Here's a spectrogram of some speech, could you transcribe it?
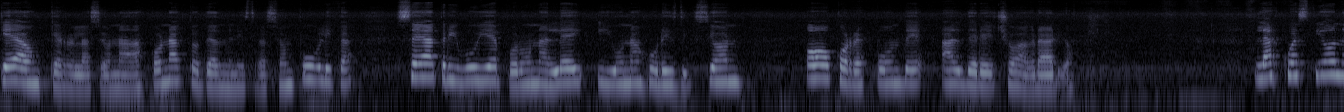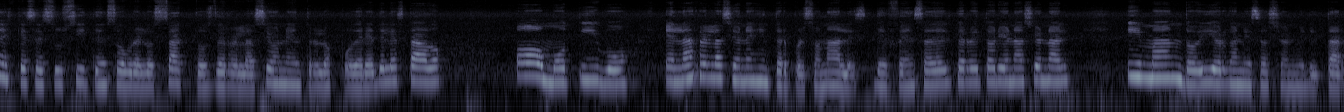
que, aunque relacionadas con actos de administración pública, se atribuye por una ley y una jurisdicción o corresponde al derecho agrario. Las cuestiones que se susciten sobre los actos de relación entre los poderes del Estado o motivo en las relaciones interpersonales, defensa del territorio nacional y mando y organización militar,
